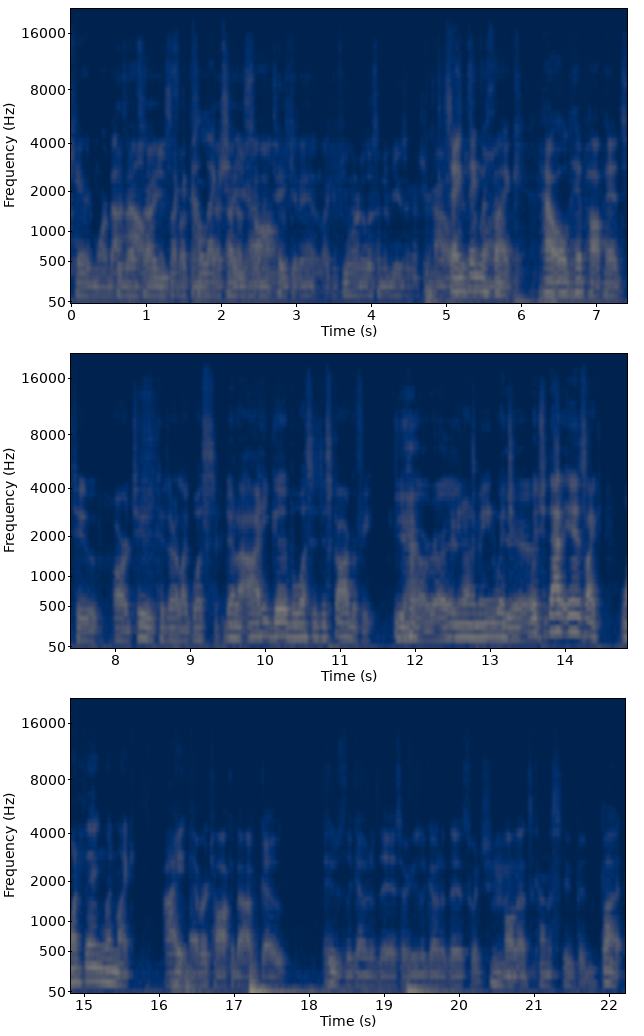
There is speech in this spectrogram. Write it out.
cared more about an that's album. how you it's like fucking, a collection that's how of you songs. had to take it in. Like if you wanted to listen to music at your house, Same thing with vinyl. like how old hip hop heads too are too, because they're like, what's they're like, ah, he good, but what's his discography? yeah, right. You know what I mean? Which Yeah. which that is like one thing when like I ever talk about goat, who's the goat of this or who's the goat of this, which all Mhm. that's kind of stupid. But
